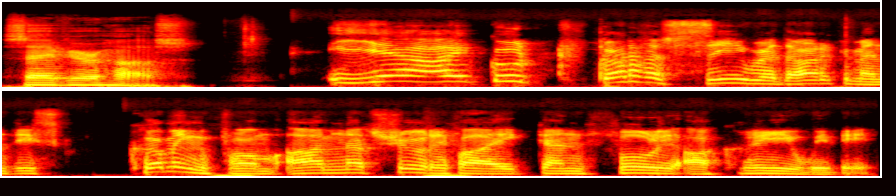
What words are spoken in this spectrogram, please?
save your house. Yeah, I could kind of see where the argument is coming from. I'm not sure if I can fully agree with it,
